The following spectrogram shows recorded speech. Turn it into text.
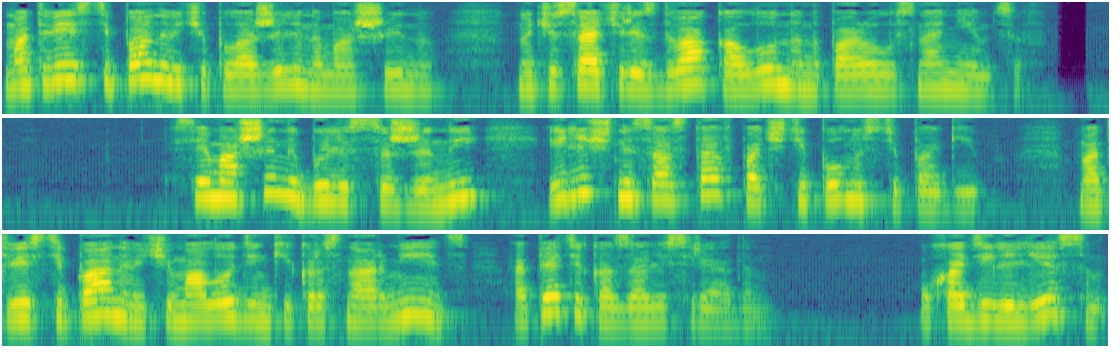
Матвея Степановича положили на машину, но часа через два колонна напоролась на немцев. Все машины были сожжены, и личный состав почти полностью погиб. Матвей Степанович и молоденький красноармеец опять оказались рядом. Уходили лесом,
